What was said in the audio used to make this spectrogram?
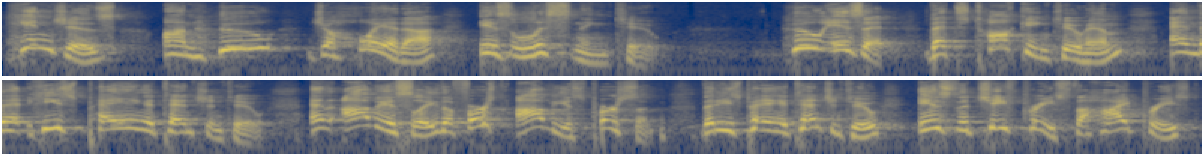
hinges on who Jehoiada is listening to. Who is it that's talking to him and that he's paying attention to? And obviously, the first obvious person that he's paying attention to is the chief priest, the high priest,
